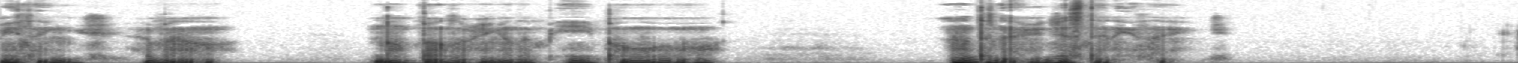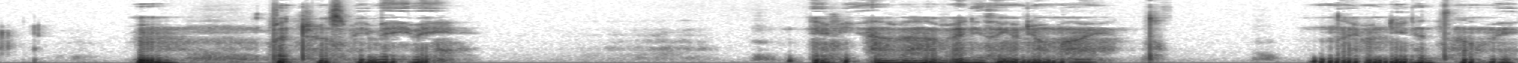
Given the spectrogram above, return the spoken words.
we think about not bothering other people I don't know, just anything. Hmm. But trust me, baby. If you ever have anything on your mind, no one need to tell me.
